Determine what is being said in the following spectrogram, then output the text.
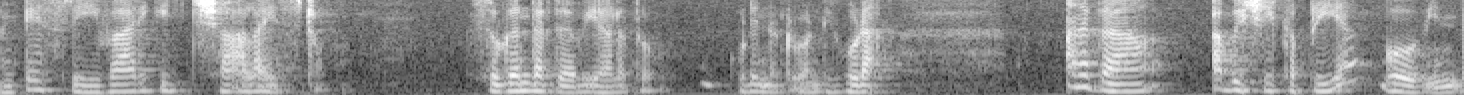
అంటే శ్రీవారికి చాలా ఇష్టం. సుగంధ ద్రవ్యాలతో కూడినటువంటి కూడా అనగా అభిషేక ప్రియ గోవింద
